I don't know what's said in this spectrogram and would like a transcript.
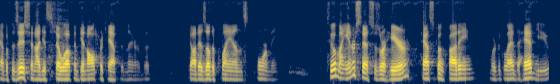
have a position. I just show up and be an altar captain there. But God has other plans for me. Two of my intercessors are here, Haskell and Claudine. We're glad to have you.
